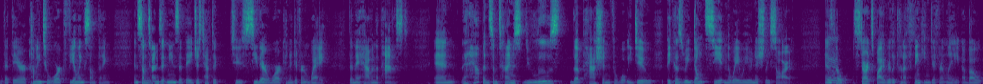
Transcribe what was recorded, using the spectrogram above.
that they're coming to work feeling something, and sometimes it means that they just have to to see their work in a different way than they have in the past. And that happens. Sometimes you lose the passion for what we do because we don't see it in the way we initially saw it. And mm. so starts by really kind of thinking differently about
